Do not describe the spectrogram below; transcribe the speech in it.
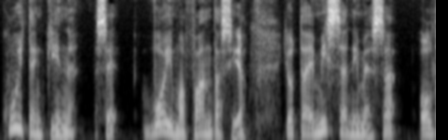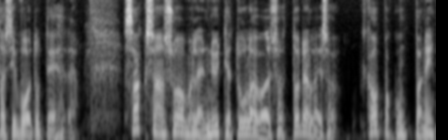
kuitenkin se voimafantasia, jota ei missään nimessä oltaisi voitu tehdä. Saksa on Suomelle nyt ja tulevaisuudessa todella iso kauppakumppani,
